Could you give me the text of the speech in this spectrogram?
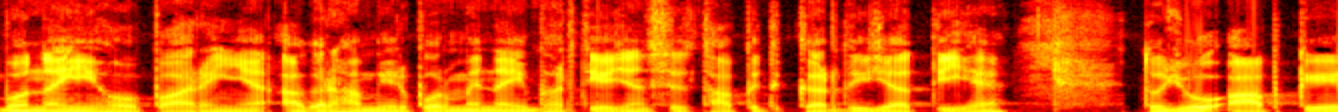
वो नहीं हो पा रही हैं। अगर हमीरपुर में नई भर्ती एजेंसी स्थापित कर दी जाती है तो जो आपके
